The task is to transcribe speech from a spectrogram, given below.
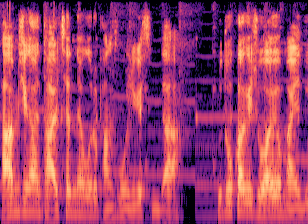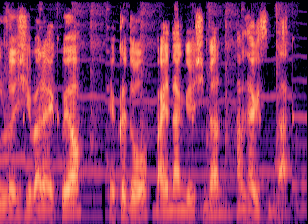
다음 시간 더 알찬 내용으로 방송 올리겠습니다. 구독하기, 좋아요 많이 눌러주시기 바라겠고요. 댓글도 많이 남겨주시면 감사하겠습니다.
